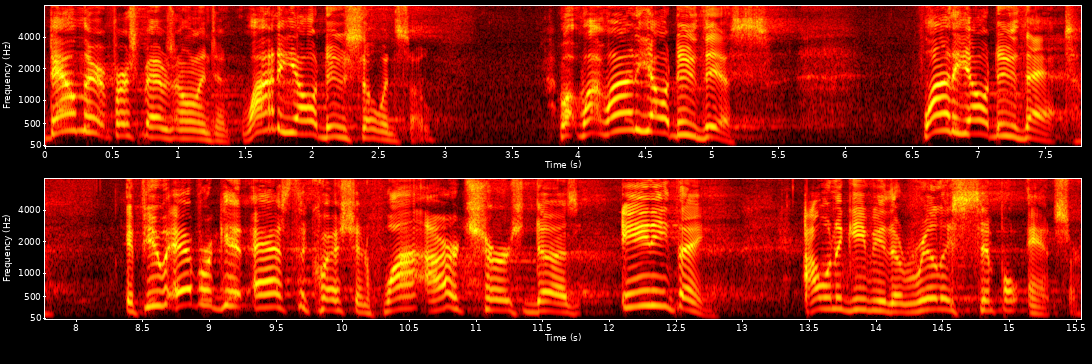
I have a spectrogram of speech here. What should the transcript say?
down there at First Baptist Arlington, why do y'all do so and so? Why, do y'all do this? Why do y'all do that? If you ever get asked the question why our church does anything, I want to give you the really simple answer.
